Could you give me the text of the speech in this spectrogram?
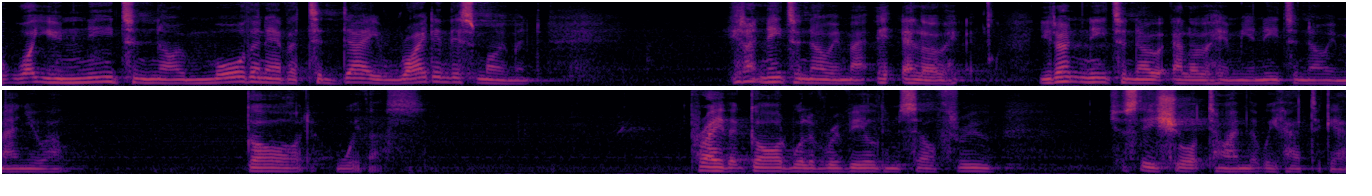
But what you need to know more than ever today, right in this moment, you don't need to know Elohim. You don't need to know Elohim. You need to know Emmanuel. God with us. Pray that God will have revealed himself through just this short time that we've had together.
